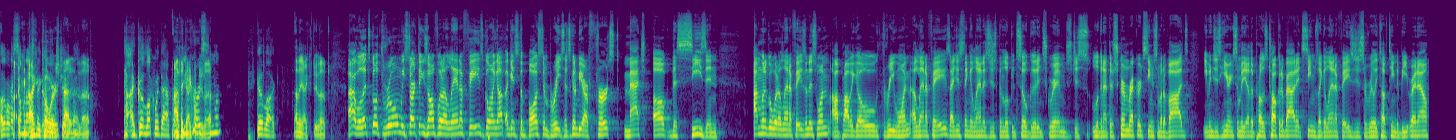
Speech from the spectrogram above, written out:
Otherwise, I someone can, else I can may get a coerce shave Pat into that. Ah, Good luck with that, bro. I think I could do that. someone, Good luck. I think I could do that. All right, well, let's go through them. We start things off with Atlanta FaZe going up against the Boston Breach. That's going to be our first match of the season. I'm going to go with Atlanta FaZe on this one. I'll probably go 3 1 Atlanta FaZe. I just think Atlanta's just been looking so good in scrims. Just looking at their scrim record, seeing some of the VODs, even just hearing some of the other pros talking about it, seems like Atlanta FaZe is just a really tough team to beat right now.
